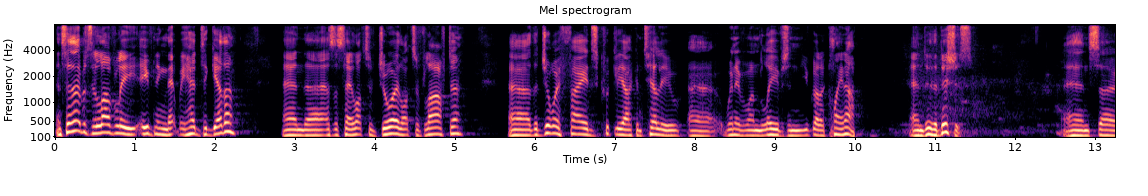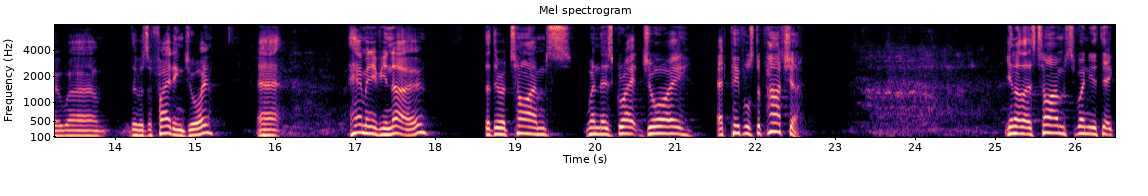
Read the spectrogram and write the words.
And so that was a lovely evening that we had together. And uh, as I say, lots of joy, lots of laughter. Uh, the joy fades quickly, I can tell you, uh, when everyone leaves and you've got to clean up and do the dishes. And so uh, there was a fading joy. Uh, how many of you know that there are times when there's great joy at people's departure. you know, those times when you think,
